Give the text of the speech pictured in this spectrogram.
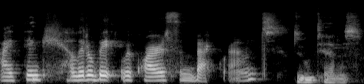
I think a little bit requires some background. Do tell us.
